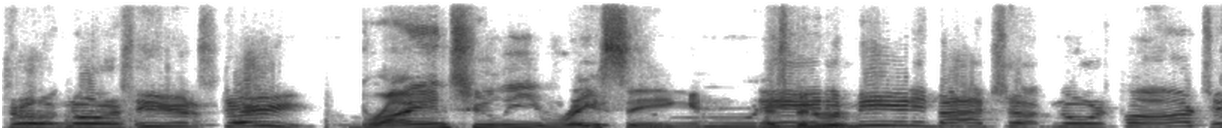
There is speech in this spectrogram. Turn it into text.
Truck Norris here to stay. Brian Tooley Racing has been Any re- minute by Chuck Norris party.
